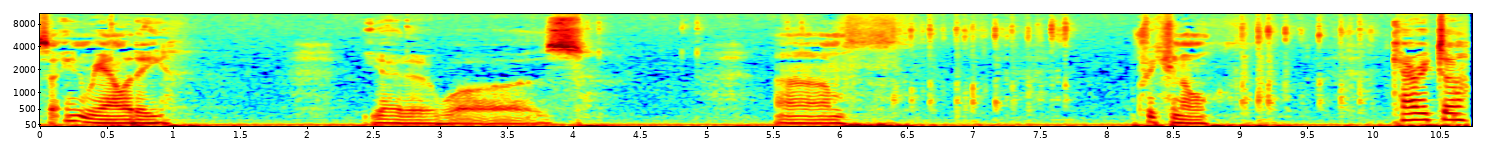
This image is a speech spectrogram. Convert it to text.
So in reality, Yoda was um, fictional character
